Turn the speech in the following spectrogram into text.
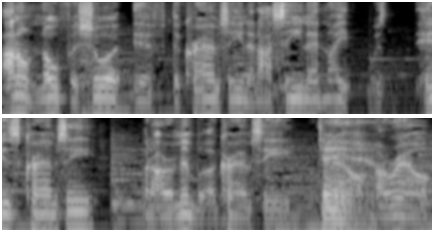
I don't know for sure if the crime scene that I seen that night was his crime scene, but I remember a crime scene Damn. around around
